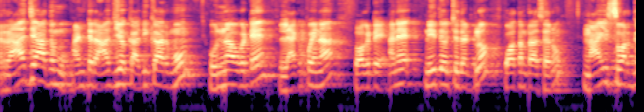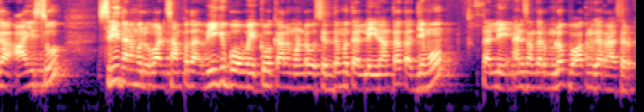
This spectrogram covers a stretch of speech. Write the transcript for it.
రాజాదము అంటే రాజు యొక్క అధికారము ఉన్నా ఒకటే లేకపోయినా ఒకటే అనే నీతి వచ్చే దాంట్లో పోతన రాశారు. నాయస్వర్గ ఆయుస్సు శ్రీధనములు వాటి సంపద వీగిపోవు ఎక్కువ కాలం ఉండవు సిద్ధము తల్లి ఇదంతా తథ్యము తల్లి అనే సందర్భంలో పోతన్ గారు రాశారు.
